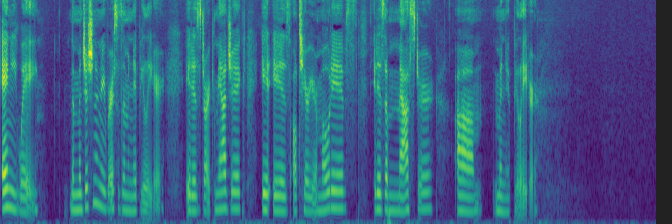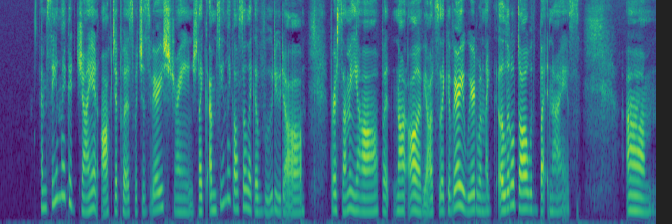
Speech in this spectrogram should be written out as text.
Anyway, the magician in reverse is a manipulator. It is dark magic. It is ulterior motives. It is a master um, manipulator. I'm seeing like a giant octopus, which is very strange. Like I'm seeing like also like a voodoo doll for some of y'all, but not all of y'all. It's like a very weird one, like a little doll with button eyes. Um,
